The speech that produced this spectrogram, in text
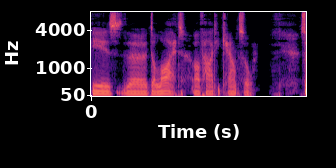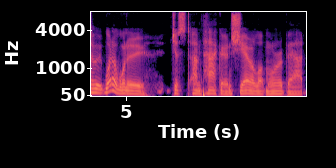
is the delight of hearty counsel. So what I want to just unpack and share a lot more about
